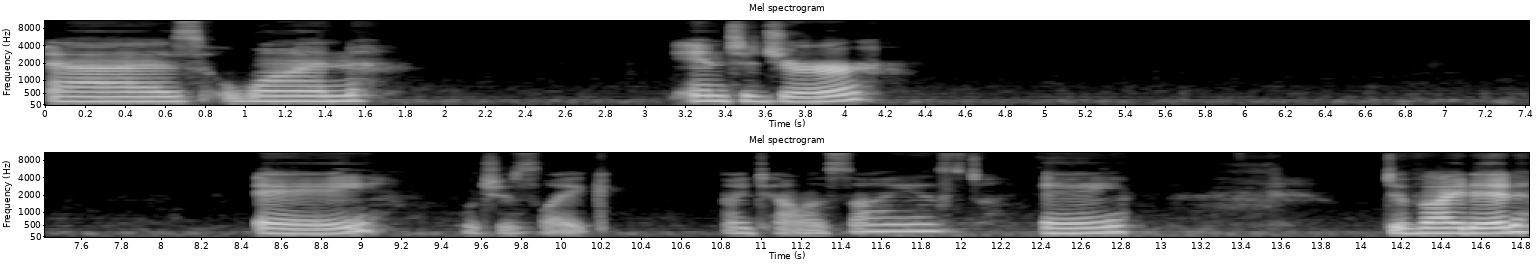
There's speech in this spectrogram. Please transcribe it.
as one integer a, which is like italicized, a divided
